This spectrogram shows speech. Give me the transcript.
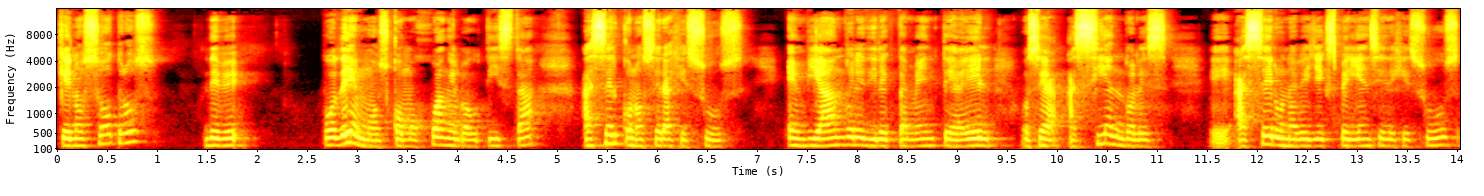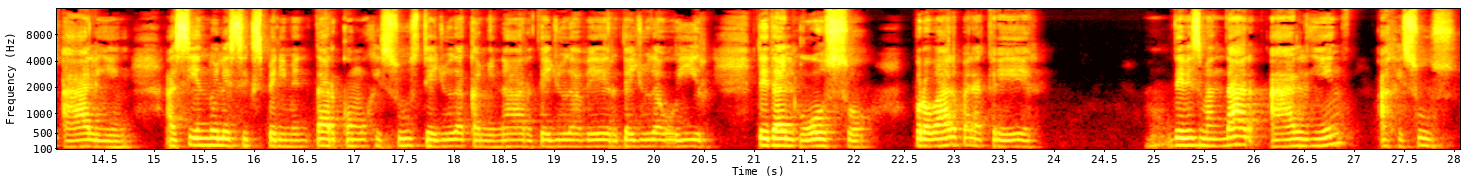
Que nosotros podemos, como Juan el Bautista, hacer conocer a Jesús enviándole directamente a Él, o sea, haciéndoles eh, hacer una bella experiencia de Jesús a alguien, haciéndoles experimentar cómo Jesús te ayuda a caminar, te ayuda a ver, te ayuda a oír, te da el gozo, probar para creer. Debes mandar a alguien a Jesús.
